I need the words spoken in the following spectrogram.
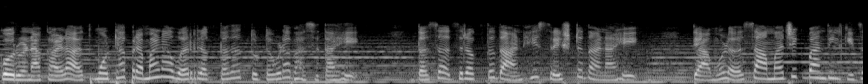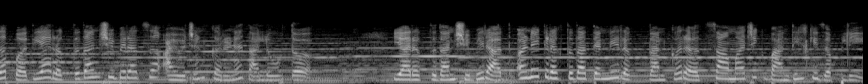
कोरोना काळात मोठ्या प्रमाणावर रक्ताचा तुटवडा भासत आहे. तसंच रक्तदान हे श्रेष्ठ दान आहे. त्यामुळं सामाजिक बांधिलकी जपत या रक्तदान शिबिराचं आयोजन करण्यात आलं होतं. या रक्तदान शिबिरात अनेक रक्तदात्यांनी रक्तदान करत सामाजिक बांधिलकी जपली.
